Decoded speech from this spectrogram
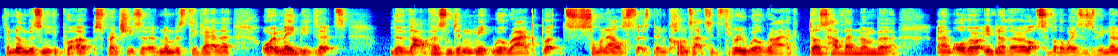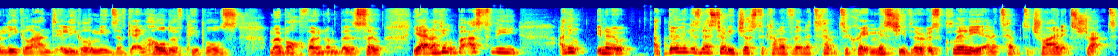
for numbers and you put up spreadsheets of, numbers together. Or it may be that that that person didn't meet Will Wragg, but someone else that has been contacted through Will Wragg does have their number. Um, or there are, you know, there are lots of other ways, as we know, legal and illegal means of getting hold of people's mobile phone numbers. So yeah, and I think, but as to the, I think you know, I don't think it's necessarily just a kind of an attempt to create mischief. There is clearly an attempt to try and extract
